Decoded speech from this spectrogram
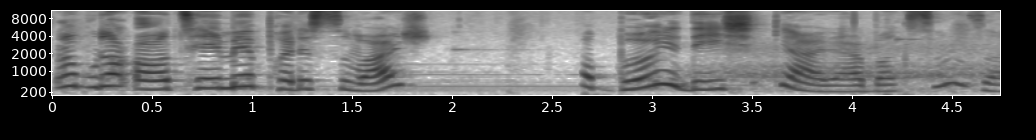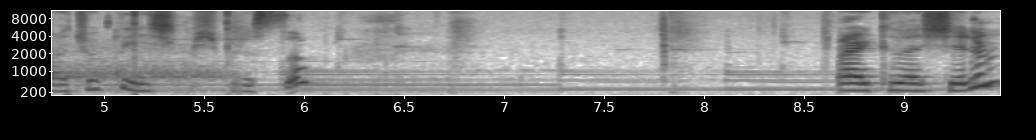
Ha, buradan ATM parası var. Ha, böyle değişik yerler baksanıza. Çok değişikmiş burası. Arkadaşlarım.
